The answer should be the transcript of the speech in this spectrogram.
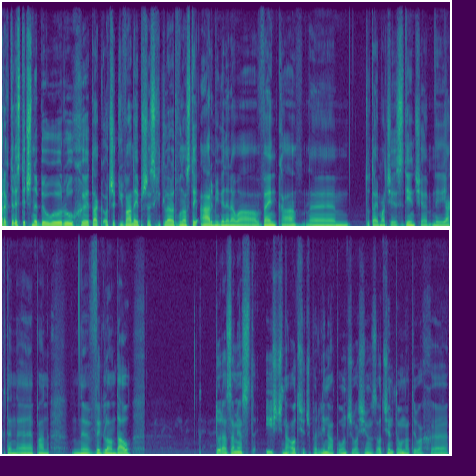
Charakterystyczny był ruch e, tak oczekiwanej przez Hitlera 12 Armii generała. Em, Tutaj macie zdjęcie, e, jak ten e, pan wyglądał, która zamiast iść na odsiecz Berlina połączyła się z odciętą na tyłach e,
